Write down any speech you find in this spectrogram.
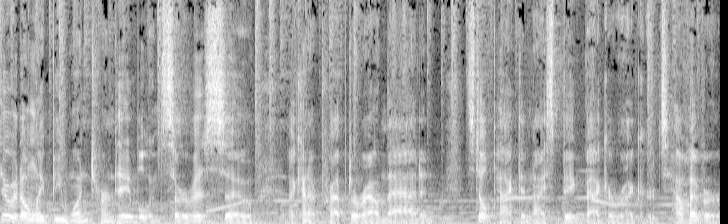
there would only be one turntable in service, so I kind of prepped around that and still packed a nice big bag of records. However,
